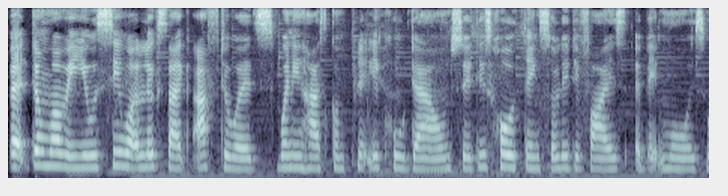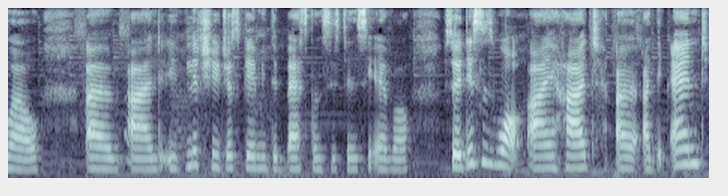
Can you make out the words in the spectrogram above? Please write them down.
but don't worry you will see what it looks like afterwards when it has completely cooled down. So this whole thing solidifies a bit more as well um, and it literally just gave me the best consistency ever. So this is what I had uh, at the end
